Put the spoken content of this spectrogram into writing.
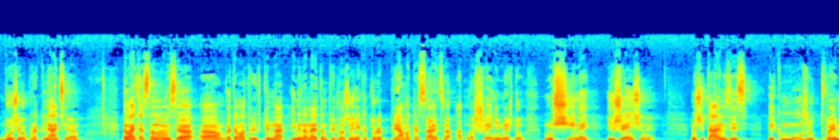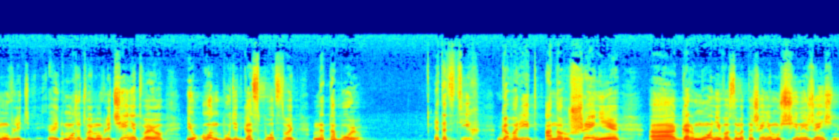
Божьего проклятия. Давайте остановимся э, в этом отрывке на, именно на этом предложении, которое прямо касается отношений между мужчиной и женщиной. Мы читаем здесь, и к мужу твоему, влеч... и к мужу твоему влечение твое, и он будет господствовать над тобою. Этот стих говорит о нарушении э, гармонии во взаимоотношении мужчины и женщины.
